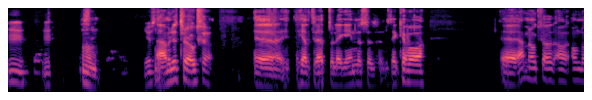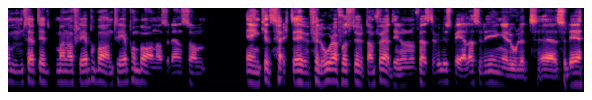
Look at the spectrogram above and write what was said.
Mm. Mm. Mm. Just det. Ja, men det tror jag också eh, helt rätt att lägga in det. Så det kan vara, eh, ja, men också om de att man har fler på banan, tre på en bana, så den som enkelt sagt förlorar får stå utanför hela tiden och de flesta vill ju spela så det är inget roligt. Eh, så det,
